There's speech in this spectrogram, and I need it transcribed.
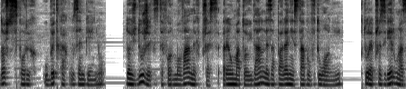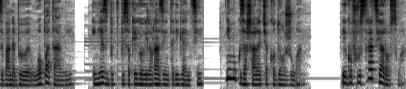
dość sporych ubytkach w uzębieniu, dość dużych, zdeformowanych przez reumatoidalne zapalenie stawów dłoni, które przez wielu nazywane były łopatami i niezbyt wysokiego ilorazy inteligencji, nie mógł zaszaleć jako Don Juan. Jego frustracja rosła.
